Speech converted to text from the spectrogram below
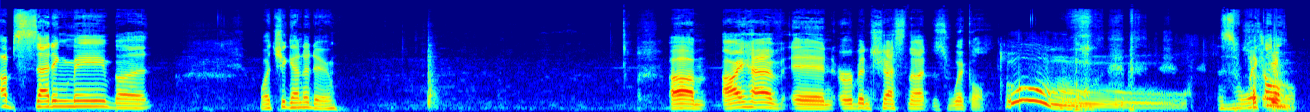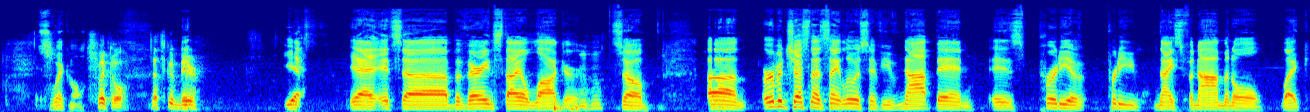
upsetting me, but what you gonna do? Um, I have an urban chestnut Zwickel. Ooh. Zwickel? Zwickel. Swickle. That's good beer. Yes. Yeah, it's a Bavarian style lager. Mhm. So, um, Urban Chestnut St. Louis, if you've not been, is pretty a pretty nice, phenomenal like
